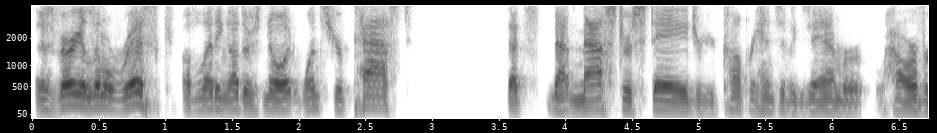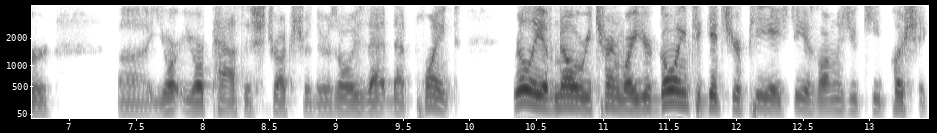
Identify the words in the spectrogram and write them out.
There's very little risk of letting others know it once you're past that's that master stage or your comprehensive exam or however uh, your your path is structured. There's always that that point, really, of no return where you're going to get your PhD as long as you keep pushing.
